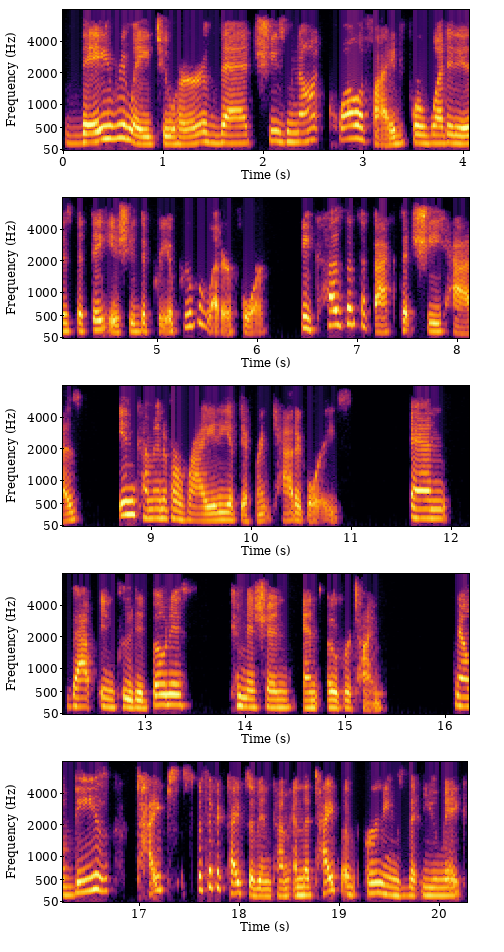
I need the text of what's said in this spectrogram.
they relayed to her that she's not qualified for what it is that they issued the pre-approval letter for because of the fact that she has income in a variety of different categories. And that included bonus, commission, and overtime. Now, these types, specific types of income and the type of earnings that you make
